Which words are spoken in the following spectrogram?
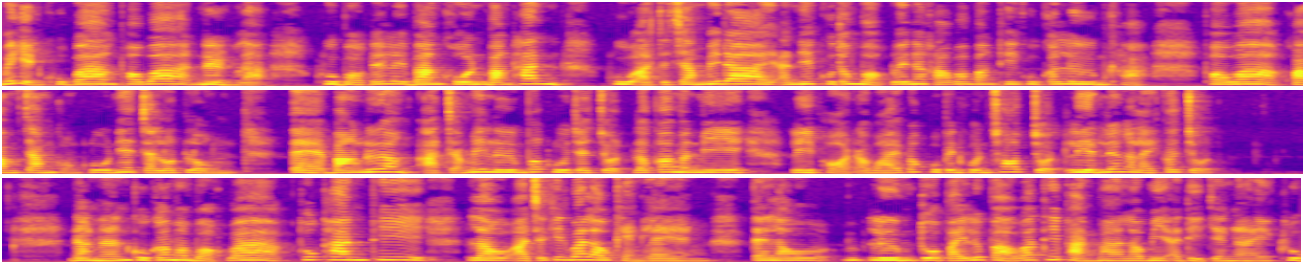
ไม่เห็นครูบ้าง เพราะว่าหนึ่งละครูบอกได้เลยบางคนบางท่านครูอาจจะจำไม่ได้ อันนี้ครูต้องบอกด้วยนะคะ ว่าบางทีครูก็ลืมค่ะ เพราะว่าความจำของครูเนี่ยจะลดลง แต่บางเรื่องอาจจะไม่ลืมเพราะครูจะจด แล้วก็มันมีรีพอร์ตเอาไว้เพราะครูเป็นคนชอบจด เรียนเรื่องอะไรก็จด ดังนั้นครูก็มาบอกว่าทุกท่านที่เราอาจจะคิดว่าเราแข็งแรง แต่เราลืมตัวไปหรือเปล่าว่าที่ผ่านมาเรามีอดีตยังไง ครู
